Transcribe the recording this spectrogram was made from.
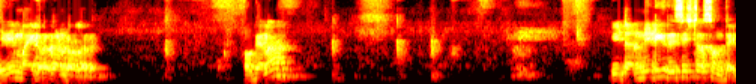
ఇది మైక్రో కంట్రోలర్ ఓకేనా? వీటన్నిటికీ రిసిస్టర్స్ ఉంటాయి.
